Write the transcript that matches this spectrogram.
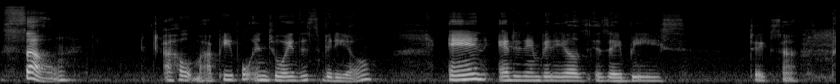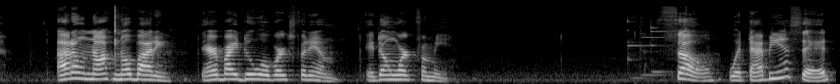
So, I hope my people enjoy this video. And editing videos is a beast. Takes time. I don't knock nobody. Everybody do what works for them. It don't work for me. So, with that being said,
